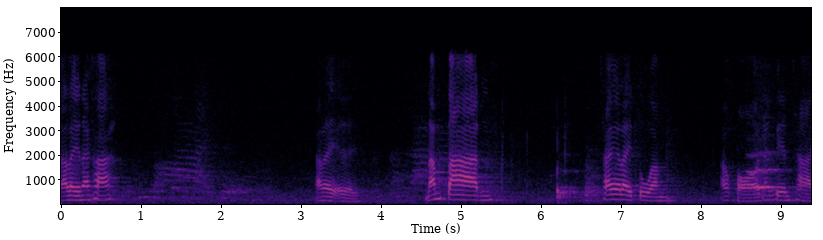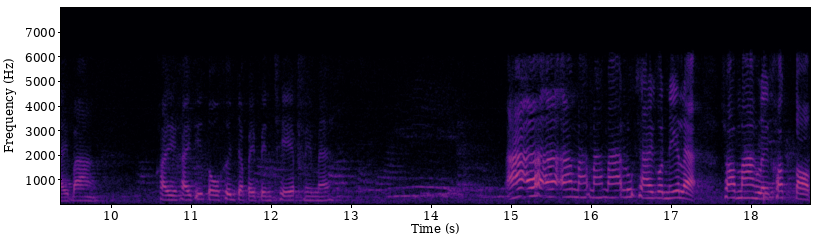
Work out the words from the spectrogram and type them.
อะไรนะคะ อะไรเอ่ย น้ำตาล ใช้อะไรตวง เอาขอนักเรียนชายบ้าง ใครใครที่โตขึ้นจะไปเป็นเชฟมีไหมอะอะอะอะมามามาลูกชายคนนี้แหละ ชอบมากเลยเขาตอบ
